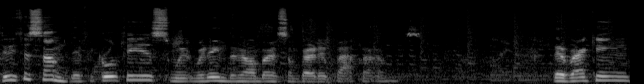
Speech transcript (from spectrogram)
Due to some difficulties with reading the numbers on better backgrounds. The ranking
